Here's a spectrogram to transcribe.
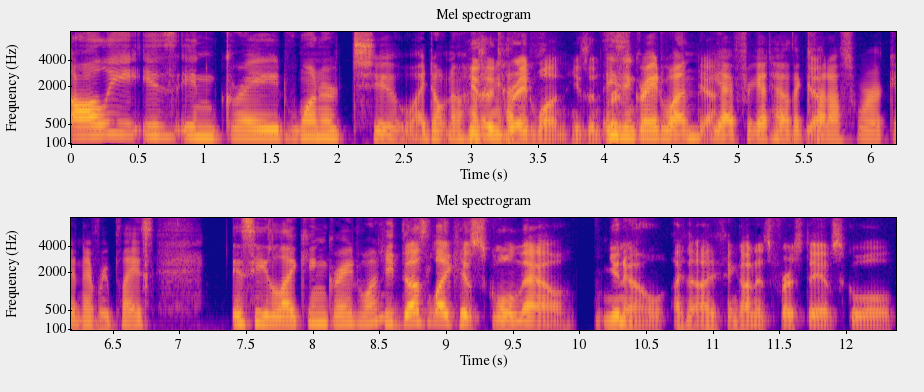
Ollie is in grade one or two. I don't know how he's in cut- grade one. He's in. He's in grade one. Yeah. I forget how the Yeah. cutoffs work in every place. Is he liking grade one? He does like his school now. You know, I, th- I think on his first day of school,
